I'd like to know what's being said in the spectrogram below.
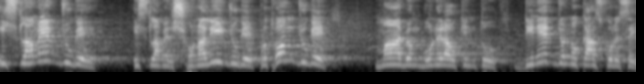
ইসলামের যুগে, ইসলামের সোনালী যুগে, প্রথম যুগে মা এবং বোনেরাও কিন্তু দিনের জন্য কাজ করেছে।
